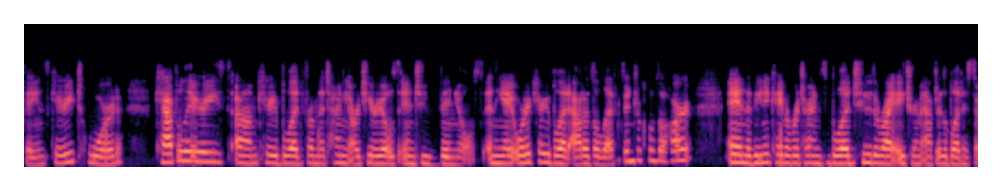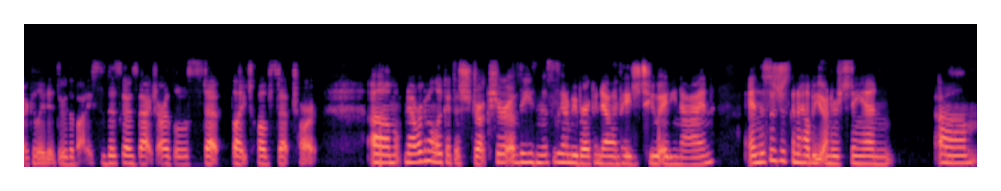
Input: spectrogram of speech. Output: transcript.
veins carry toward, capillaries um, carry blood from the tiny arterioles into venules, and the aorta carry blood out of the left ventricle of the heart, and the vena cava returns blood to the right atrium after the blood has circulated through the body. So this goes back to our little step, like 12 step chart. Um, now we're going to look at the structure of these, and this is going to be broken down on page 289. And this is just going to help you understand um,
